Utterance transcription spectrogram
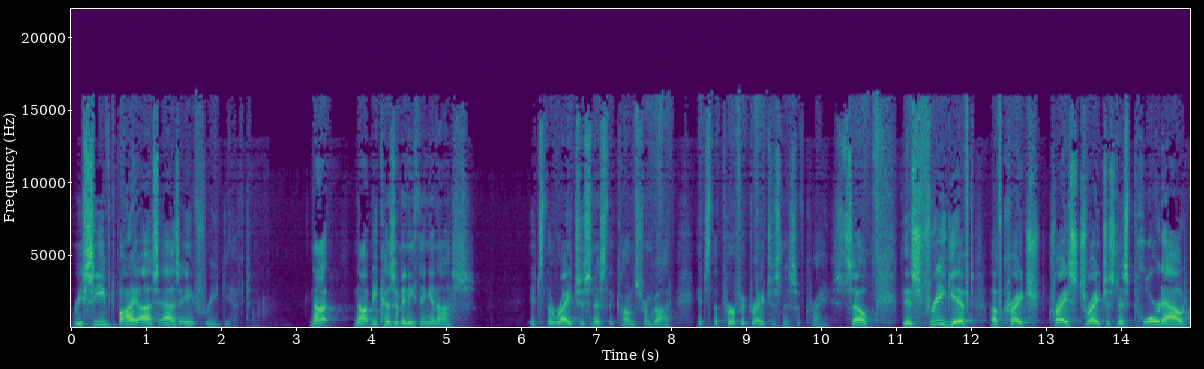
received by us as a free gift. Not, not because of anything in us, it's the righteousness that comes from God. It's the perfect righteousness of Christ. So, this free gift of Christ's righteousness poured out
